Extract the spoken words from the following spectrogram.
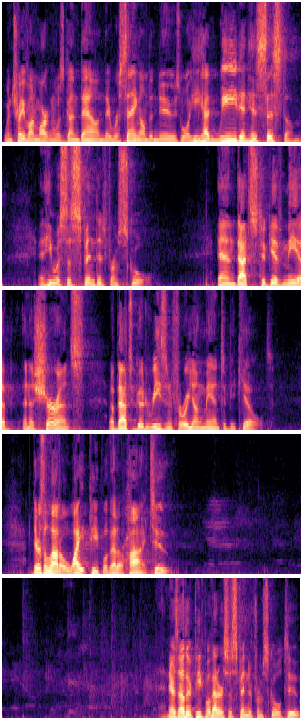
when Trayvon Martin was gunned down, they were saying on the news, well, he had weed in his system and he was suspended from school. And that's to give me a, an assurance of that's good reason for a young man to be killed. There's a lot of white people that are high too. And there's other people that are suspended from school too.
